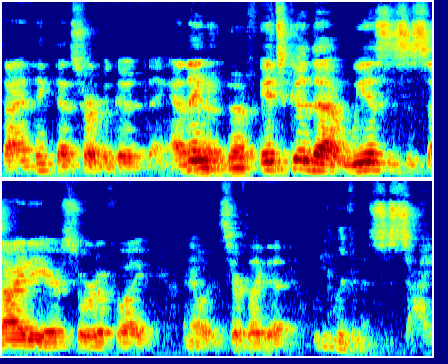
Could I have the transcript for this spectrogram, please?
Then I think that's sort of a good thing. I think yeah, it's good that we as a society are sort of like I know it's sort of like that we live in a society,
